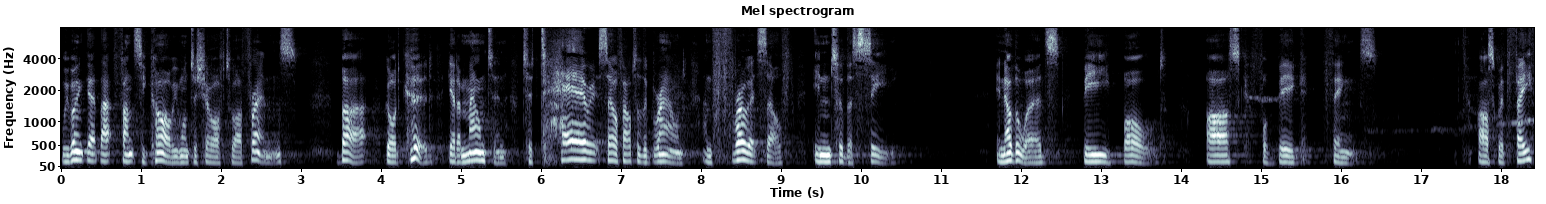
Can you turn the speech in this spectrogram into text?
we won't get that fancy car we want to show off to our friends, but God could get a mountain to tear itself out of the ground and throw itself into the sea. In other words, be bold. Ask for big things. Ask with faith,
